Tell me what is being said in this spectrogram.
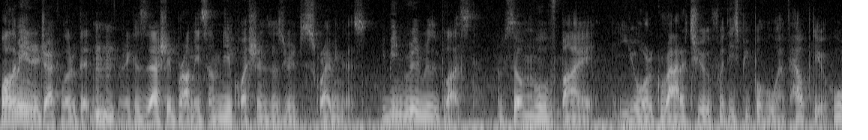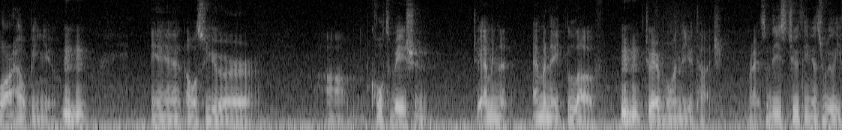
Well, let me interject a little bit, Mhm. right? Because it actually brought me some new questions as you were describing this. You've been really, really blessed. I'm so moved by your gratitude for these people who have helped you, who are helping you, mm-hmm. and also your um, cultivation to emanate, emanate love Mm-hmm. to everyone that you touch, right? So these two things really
